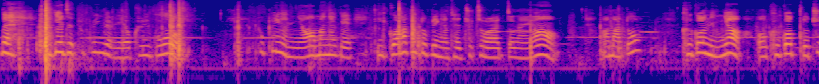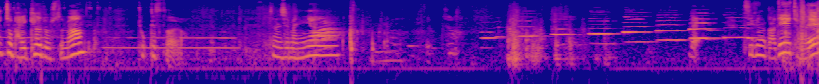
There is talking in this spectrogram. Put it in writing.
네, 이게 제 토핑들이에요. 그리고 토핑은요, 만약에 이거 하트 토핑은 제 추천했잖아요. 아마도 그거는요, 어, 그것도 추천 밝혀줬으면 좋겠어요. 잠시만요. 지금까지 저의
